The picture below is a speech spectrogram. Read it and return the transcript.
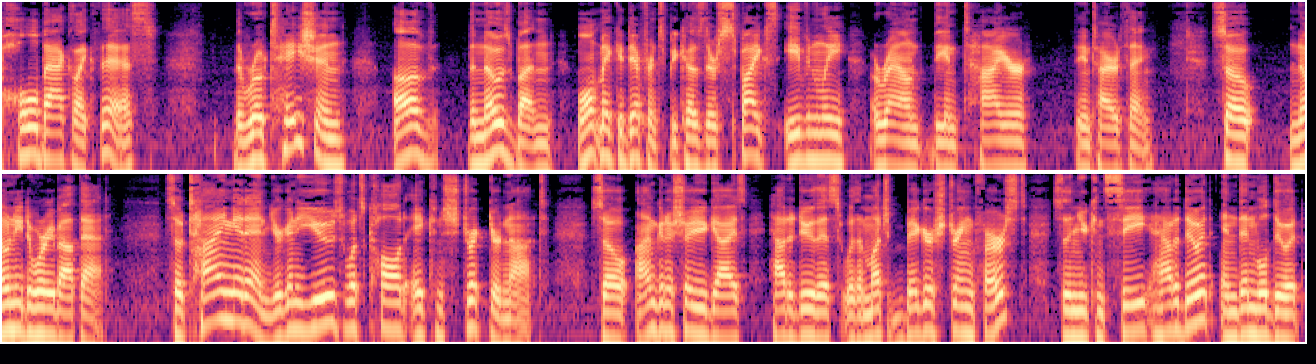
pull back like this, the rotation of the nose button won't make a difference because there's spikes evenly around the entire the entire thing. So no need to worry about that. So tying it in, you're going to use what's called a constrictor knot. So I'm going to show you guys how to do this with a much bigger string first so then you can see how to do it and then we'll do it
